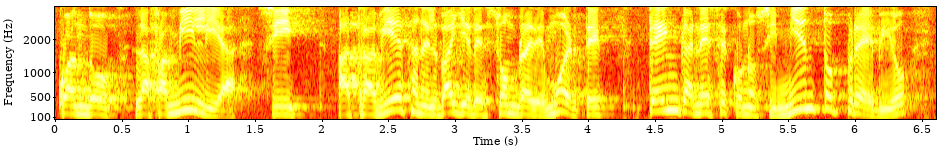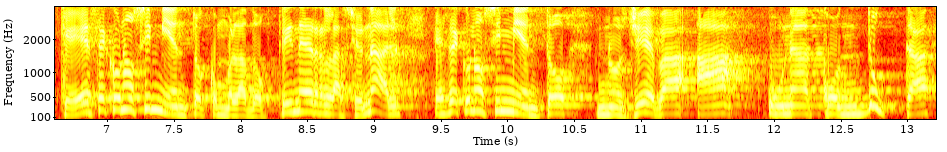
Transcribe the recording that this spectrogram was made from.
cuando la familia, si atraviesan el valle de sombra y de muerte, tengan ese conocimiento previo, que ese conocimiento, como la doctrina relacional, ese conocimiento nos lleva a una conducta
